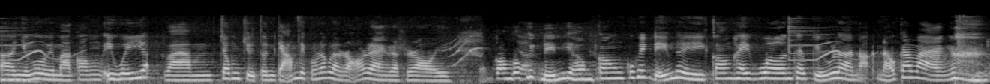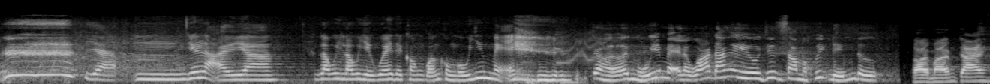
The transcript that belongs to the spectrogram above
à, những người mà con yêu quý á và trong chuyện tình cảm thì con rất là rõ ràng rạch ròi. Con có Dạ. khuyết điểm gì không? Con có khuyết điểm thì con hay quên theo kiểu là não, não cá vàng. Dạ. Ừm, với lại à, lâu lâu về quê thì con vẫn còn ngủ với mẹ. Trời ơi ngủ với mẹ là quá đáng yêu chứ sao mà khuyết điểm được. Rồi mời em trai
